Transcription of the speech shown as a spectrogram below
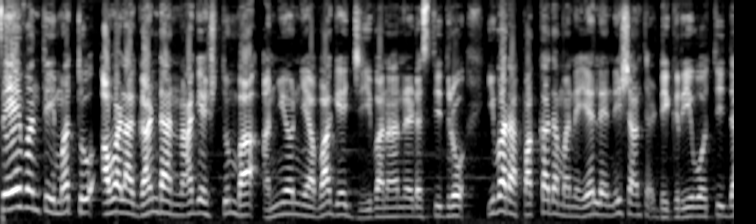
ಸೇವಂತಿ ಮತ್ತು ಅವಳ ಗಂಡ ನಾಗೇಶ್ ತುಂಬಾ ಅನ್ಯೋನ್ಯವಾಗಿ ಜೀವನ ನಡೆಸ್ತಿದ್ರು. ಇವರ ಪಕ್ಕದ ಮನೆಯಲ್ಲೇ ನಿಶಾಂತ್ ಡಿಗ್ರಿ ಓದ್ತಿದ್ದ.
